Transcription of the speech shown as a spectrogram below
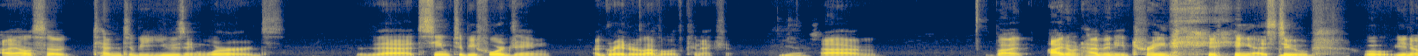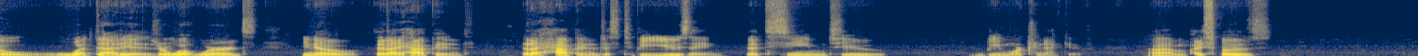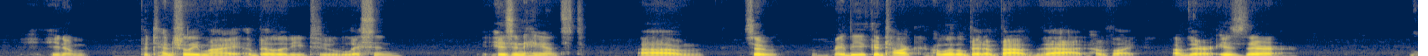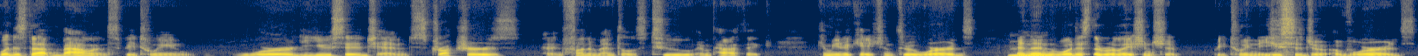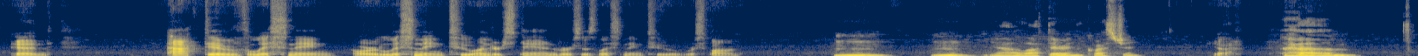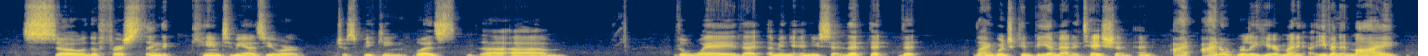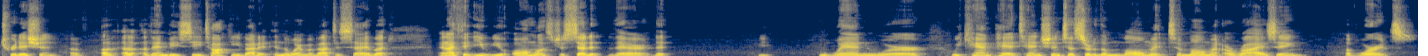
I also tend to be using words that seem to be forging a greater level of connection. Yes. Um, but I don't have any training as to. you know, what that is or what words, you know, that I happened that I happen just to be using that seem to be more connective. Hmm. Um, I suppose, you know, potentially my ability to listen is enhanced. Um, so maybe you could talk a little bit about that of like, of there, is there, what is that balance between word usage and structures and fundamentals to empathic communication through words? Mm-hmm. And then what is the relationship between the usage of, of words and active listening or listening to understand versus listening to respond? Mm, mm, yeah, a lot there in the question. Yeah. Um, so the first thing that came to me as you were just speaking was the um, the way that I mean, and you said that that that language can be a meditation, and I I don't really hear many even in my tradition of of, of NVC talking about it in the way I'm about to say, but and I think you you almost just said it there that when we're we can pay attention to sort of the moment to moment arising of words.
